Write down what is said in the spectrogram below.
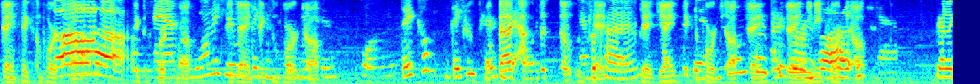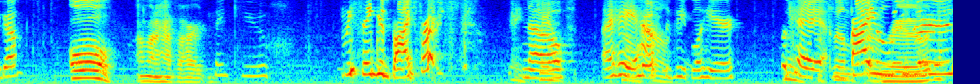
Jane, take some pork Oh, chop. Take some pork And chop. want to Hey, Jane, what they take some pork chop. They com- they Go compared me back to up. The, the, okay. Okay. okay, Jane, take the pork Oh, chop. Jane, Jane, you need pork chop. We're gonna go. Oh, I'm gonna have a heart. Thank you. We say goodbye first. Jane, No. Jane, I hate Sit half down. the people here. Okay, let's sit on the bye losers.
